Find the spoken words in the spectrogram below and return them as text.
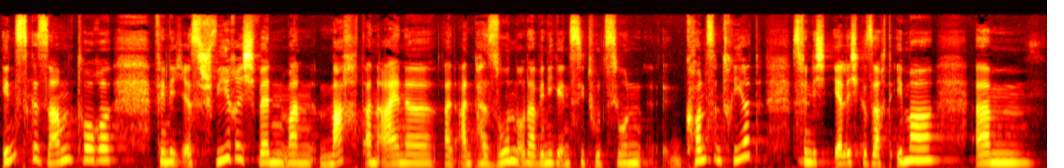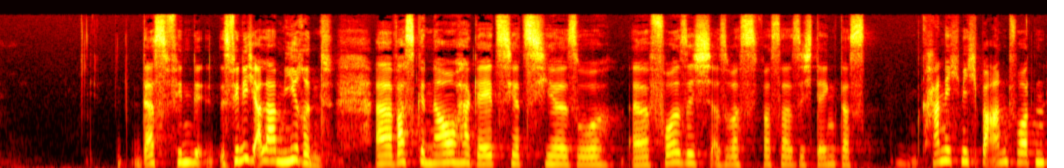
insgesamt, Tore, finde ich es schwierig, wenn man Macht an eine, an, an Personen oder wenige Institutionen äh, konzentriert. Das finde ich ehrlich gesagt immer. Ähm, das finde, das finde ich alarmierend, äh, was genau Herr Gates jetzt hier so äh, vor sich, also was, was er sich denkt, das kann ich nicht beantworten,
